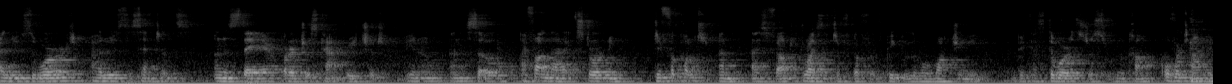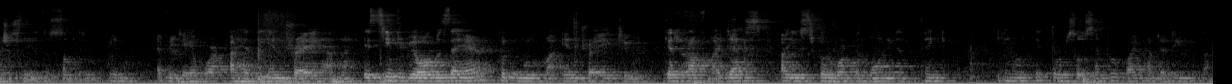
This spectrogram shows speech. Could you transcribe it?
I lose the word, I lose the sentence, and it's there, but I just can't reach it, you know. And so I found that extraordinarily difficult, and I found it as difficult for the people that were watching me because the words just wouldn't come. Over time, I just knew there's something, you know, every day at work. I had the in tray, and I, it seemed to be always there. Couldn't move my in tray to get it off my desk. I used to go to work in the morning and think, you know, if they were so simple, why can't I deal with them?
